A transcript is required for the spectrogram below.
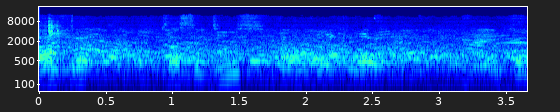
exemple, ça c'est 10, 15.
